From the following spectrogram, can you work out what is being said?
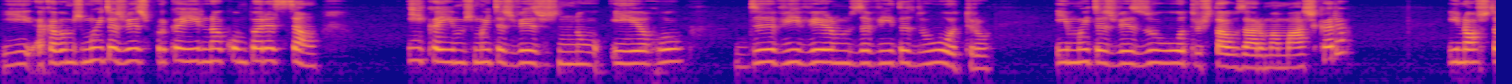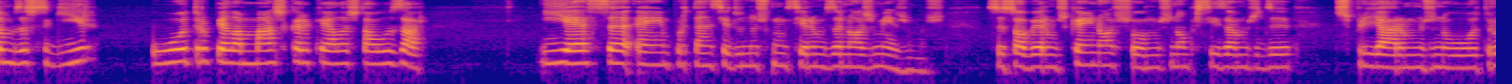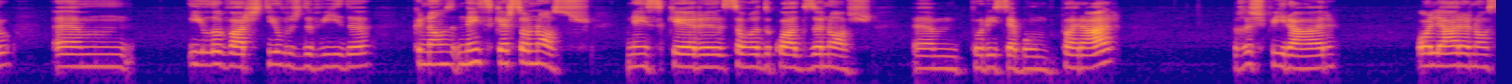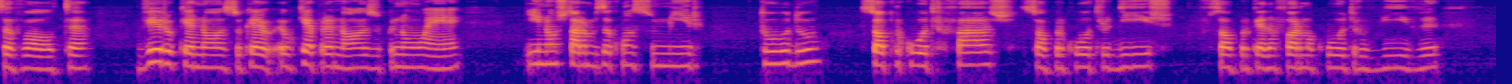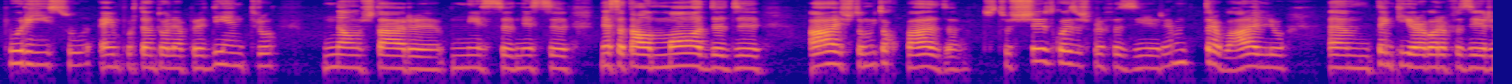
E acabamos muitas vezes por cair na comparação. E caímos muitas vezes no erro de vivermos a vida do outro. E muitas vezes o outro está a usar uma máscara e nós estamos a seguir o outro pela máscara que ela está a usar. E essa é a importância de nos conhecermos a nós mesmos. Se soubermos quem nós somos, não precisamos de espelharmos no outro um, e levar estilos de vida que não, nem sequer são nossos, nem sequer eh, são adequados a nós. Um, por isso é bom parar, respirar, olhar à nossa volta, ver o que é nosso, o que é, o que é para nós, o que não é e não estarmos a consumir tudo só porque o outro faz, só porque o outro diz, só porque é da forma que o outro vive. Por isso é importante olhar para dentro, não estar eh, nesse, nesse, nessa tal moda de ah, estou muito ocupada, estou cheio de coisas para fazer, é muito trabalho, um, tenho que ir agora fazer,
